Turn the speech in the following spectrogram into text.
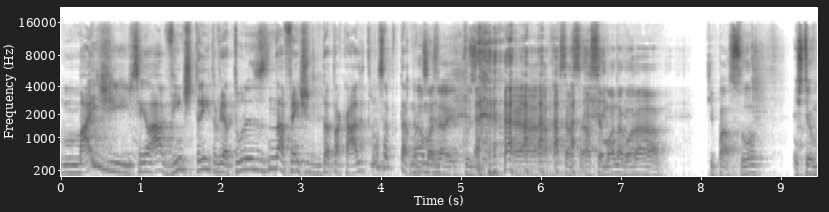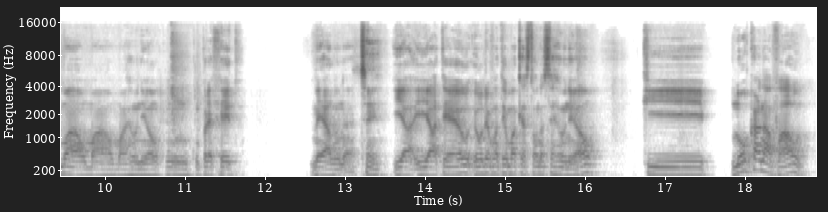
mais de, sei lá, 20, 30 viaturas na frente da tua casa e tu não sabe o que tá Não, acontecendo. mas é, inclusive, é, a, a semana agora que passou, a gente teve uma, uma, uma reunião com, com o prefeito Melo, né? Sim. E, e até eu, eu levantei uma questão nessa reunião que no carnaval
